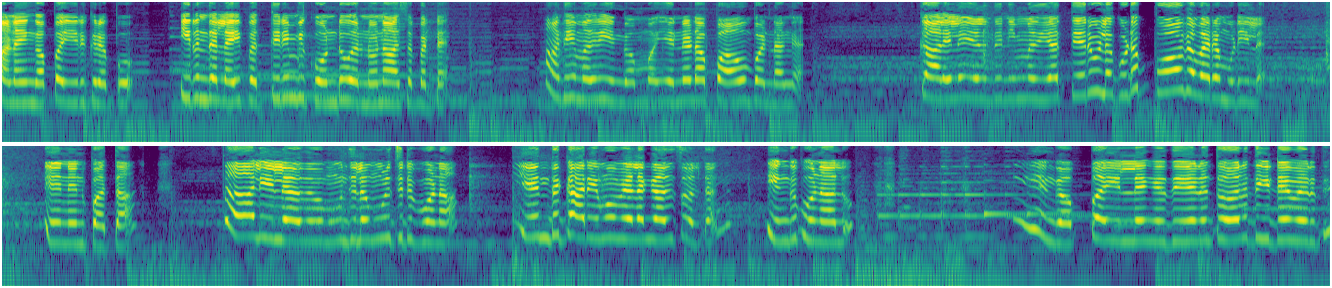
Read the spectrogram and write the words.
ஆனால் எங்கள் அப்பா இருக்கிறப்போ இருந்த லைஃப்பை திரும்பி கொண்டு வரணும்னு ஆசைப்பட்டேன். அதே மாதிரி எங்கள் அம்மா என்னடா பாவம் பண்ணாங்க. காலையில் எழுந்து நிம்மதியாக தெருவில் கூட போக வர முடியல. என்னன்னு பார்த்தா தாலி இல்லாத மூஞ்சில முழிச்சிட்டு போனா எந்த காரியமும் விளங்காது சொல்லிட்டாங்க. எங்கே போனாலும் எங்க அப்பா இல்லைங்கிறது என்னை துரத்திக்கிட்டே வருது.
